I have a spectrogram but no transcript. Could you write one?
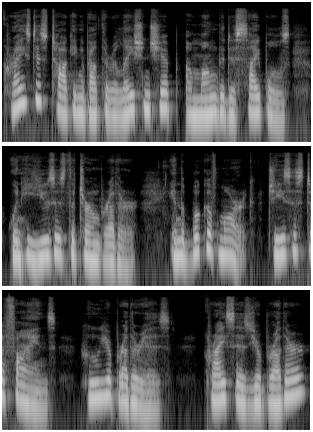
Christ is talking about the relationship among the disciples when he uses the term brother. In the book of Mark, Jesus defines who your brother is. Christ says your brother,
